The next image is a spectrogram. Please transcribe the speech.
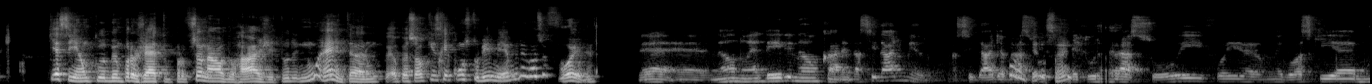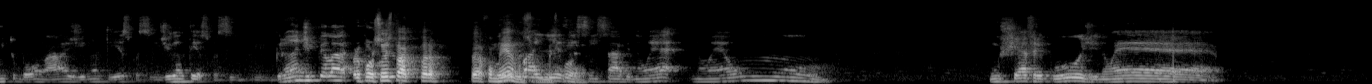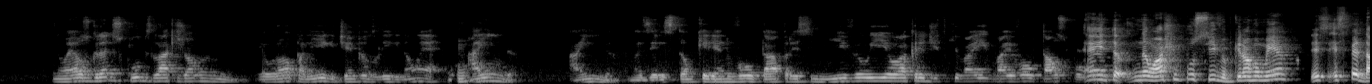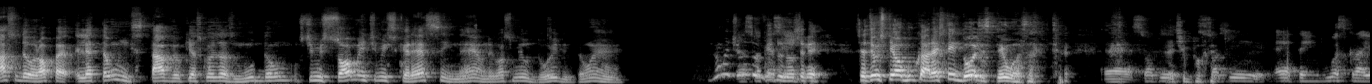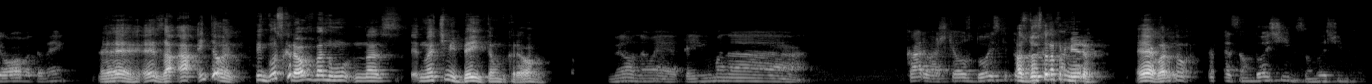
que assim, é um clube, um projeto profissional do Raj e tudo. Não é, então, um, o pessoal quis reconstruir mesmo e o negócio foi, né? É, é, não, não é dele, não, cara, é da cidade mesmo. A cidade abraçou, a prefeitura abraçou e foi é, um negócio que é muito bom lá, gigantesco, assim, gigantesco, assim, grande pela. Proporções para comer, país, assim, sabe? Não é, não é um. Um chefe clube, não é. Não é os grandes clubes lá que jogam Europa League, Champions League, não é. Uhum. Ainda. Ainda. Mas eles estão querendo voltar para esse nível e eu acredito que vai, vai voltar aos poucos. É, então, não acho impossível, porque na Romênia, esse, esse pedaço da Europa, ele é tão instável que as coisas mudam, os times sobem, os times crescem, né? É um negócio meio doido, então é. Realmente não é duvido, assim, não. Você, vê, você tem o Steaua Bucareste, tem dois Steuas. É, só que, é, tipo... só que é, tem duas Craiova também. É, é exato. Ah, então, tem duas Craiovas, mas não, nas, não é time B, então, do Craiova? Não, não é. Tem uma na. Cara, eu acho que é os dois que estão. As duas estão na primeira. É, agora estão. É, são dois times, são dois times.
